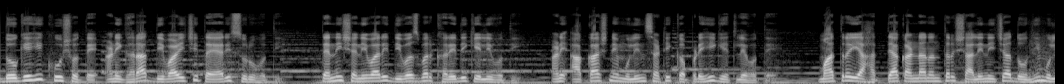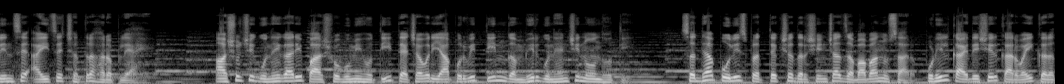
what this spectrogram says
दोघेही खुश होते आणि घरात दिवाळीची तयारी सुरू होती. त्यांनी शनिवारी दिवसभर खरेदी केली होती आणि आकाशने मुलींसाठी कपडेही घेतले होते. मात्र या हत्याकांडानंतर शालिनीच्या दोन्ही मुलींचे आईचे छत्र हरपले आहे. आशूची गुन्हेगारी पार्श्वभूमी होती त्याच्यावर यापूर्वी तीन गंभीर गुन्ह्यांची नोंद होती. सध्या पोलीस प्रत्यक्षदर्शींच्या जबाबानुसार पुढील कायदेशीर कारवाई करत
